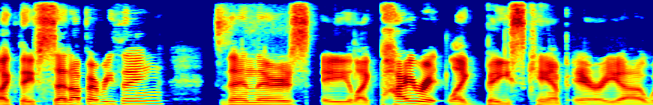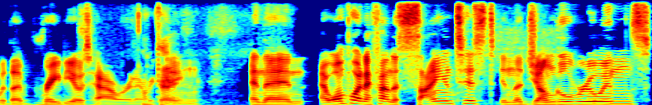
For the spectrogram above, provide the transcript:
like they've set up everything. Then there's a like pirate like base camp area with a radio tower and everything. Okay. And then at one point I found a scientist in the jungle ruins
